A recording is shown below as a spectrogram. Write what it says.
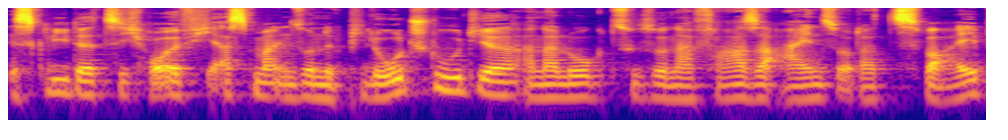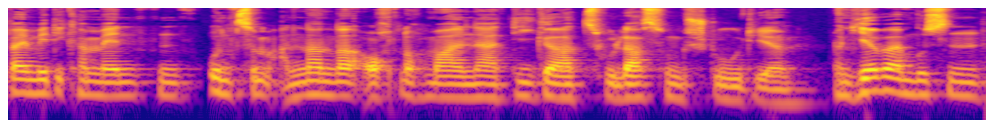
Es gliedert sich häufig erstmal in so eine Pilotstudie, analog zu so einer Phase 1 oder 2 bei Medikamenten und zum anderen dann auch nochmal eine DIGA-Zulassungsstudie. Und hierbei müssen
